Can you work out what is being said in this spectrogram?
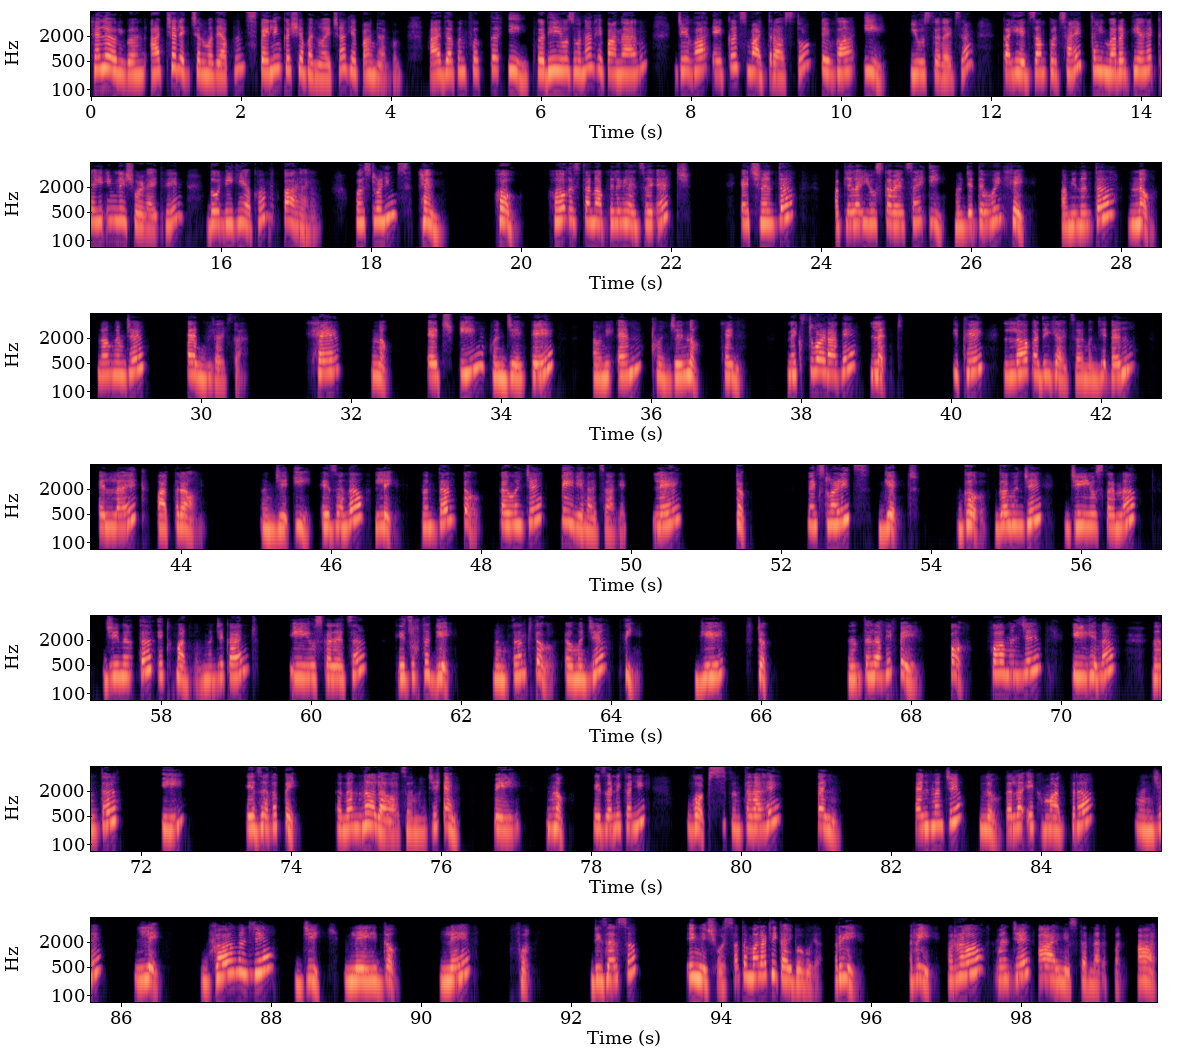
Hello everyone आजच्या लेक्चरमध्ये आपण स्पेलिंग कशा बनवायच्या हे पाहणार आहोत. आज आपण फक्त ई कधी यूज होणार हे पाहणार आहोत. जेव्हा एकच मात्रा असतो तेव्हा e ई यूज करायचा. काही एक्झाम्पल्स आहेत काही मराठी आहेत काही इंग्लिश वर्ड आहेत. हे दोन्हीही आपण पाहणार आहोत. फर्स्ट वन हॅन हेन हो ह असताना आपल्याला घ्यायचंय एच एच नंतर आपल्याला यूज करायचा आहे e. ई म्हणजे ते होईल हे. आणि नंतर न. न म्हणजे एन घ्यायचा हे न. एच ई म्हणजे हे आणि एन म्हणजे न. हे नेक्स्ट वर्ड आहे लेट इथे ल आधी घ्यायचा म्हणजे एल एल ला एक म्हणजे ई हे झालं ले. नंतर ट काय म्हणजे टी लिहायचं आहे. ले ट नेक्स्ट वर्ड इज गेट ग. ग म्हणजे जी यूज करणार जी नंतर एक मात्रा म्हणजे काय? E ई यूज करायचा? हे झालं गे. नंतर ट ट म्हणजे पी गे ट नंतर आहे पे. प. प म्हणजे ई घेणार नंतर ई. हे झालं पे. त्याला न लावायचं म्हणजे एन. पे न. हे झाले काही वर्ड्स नंतर आहे एल एल म्हणजे ल त्याला एक मात्रा म्हणजे ले. ग म्हणजे जी ले ग ले फ. These इंग्लिश वर्ड्स आता मराठी काही बघूया. रे. रे. र म्हणजे आर यूज करणार आपण. आर.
